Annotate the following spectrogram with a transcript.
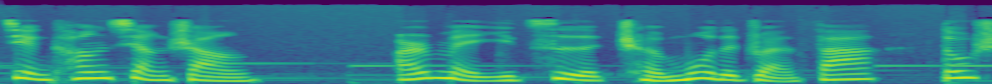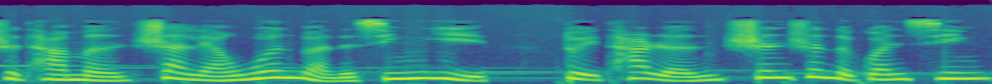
健康向上，而每一次沉默的转发，都是他们善良温暖的心意，对他人深深的关心。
